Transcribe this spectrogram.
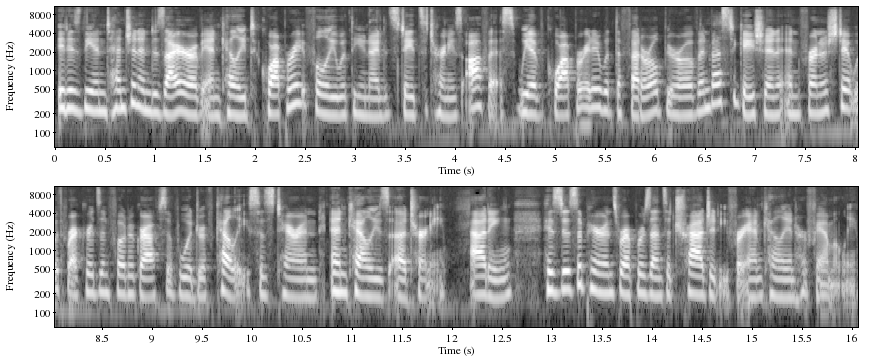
it is the intention and desire of Ann Kelly to cooperate fully with the United States Attorney's Office. We have cooperated with the Federal Bureau of Investigation and furnished it with records and photographs of Woodruff Kelly, says Taryn Ann Kelly's attorney, adding, his disappearance represents a tragedy for Ann Kelly and her family.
